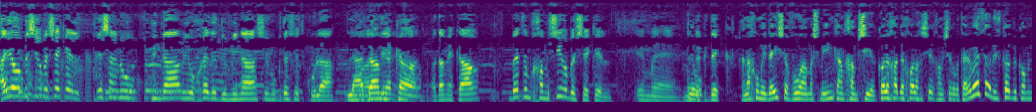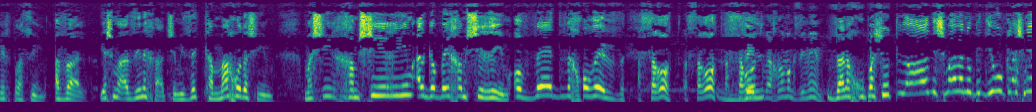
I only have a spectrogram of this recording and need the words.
היום בשיר בשקל יש לנו פינה מיוחדת ומינה שמוקדשת כולה לאדם יקר. אדם יקר, בעצם חמשיר בשקל, אם נדקדק. אנחנו מדי שבוע משמיעים כאן חמשיר, כל אחד יכול לשיר חמשיר בטלוויזיה ולזכות בכל מיני פרסים. אבל יש מאזין אחד שמזה כמה חודשים משאיר חמשירים על גבי חמשירים, עובד וחורז, עשרות, עשרות, עשרות, ואנחנו לא מגזימים. ואנחנו פשוט לא נשמע לנו בדיוק להשמיע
